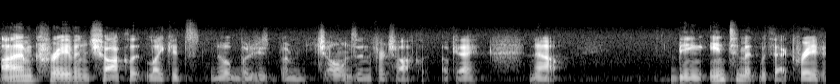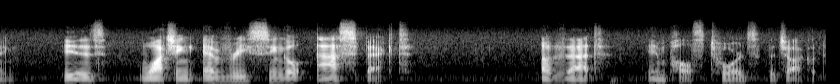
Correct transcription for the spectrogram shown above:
I'm craving chocolate like it's nobody's. I'm jonesing for chocolate, okay? Now, being intimate with that craving is watching every single aspect of that impulse towards the chocolate.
